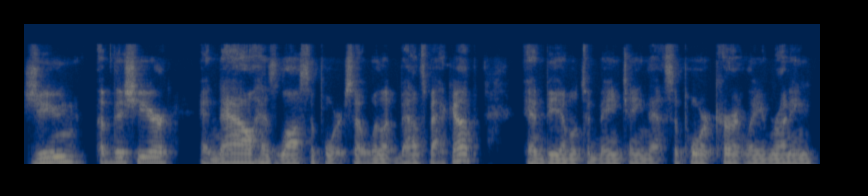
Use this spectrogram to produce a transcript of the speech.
June of this year, and now has lost support. So will it bounce back up and be able to maintain that support? Currently running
